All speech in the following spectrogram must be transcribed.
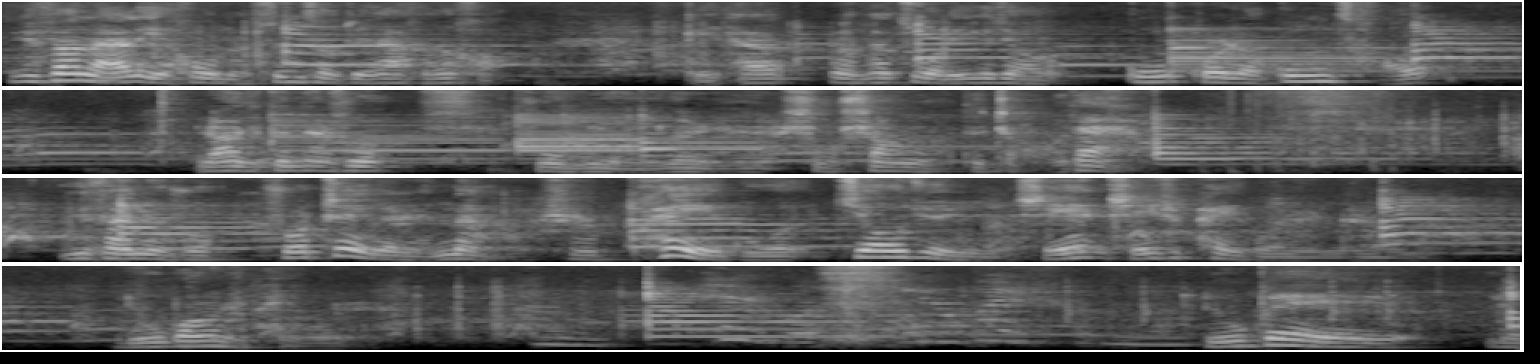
于帆来了以后呢，孙策对他很好，给他让他做了一个叫公或者叫公曹，然后就跟他说，说我们有一个人啊受伤了，得找个大夫。于帆就说说这个人呢是沛国焦郡人，谁谁是沛国人，你知道吗？刘邦是沛国人。嗯，沛国刘备是什么？刘备，刘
